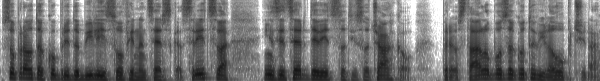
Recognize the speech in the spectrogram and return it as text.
so prav tako pridobili sofinancerska sredstva in sicer 900 tisočakov. Preostalo bo zagotovila občina.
